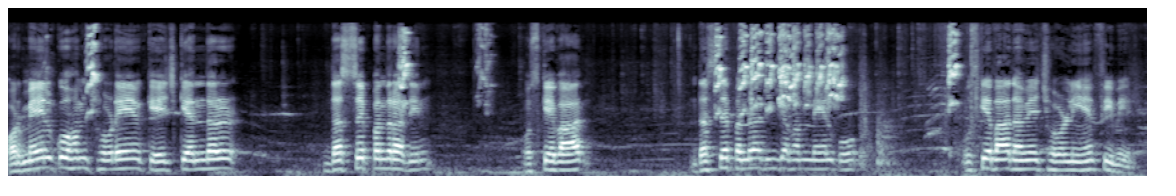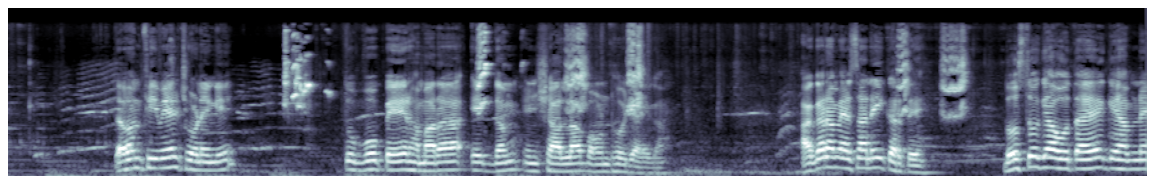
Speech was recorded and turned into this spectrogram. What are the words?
और मेल को हम छोड़ें केज के अंदर 10 से 15 दिन। उसके बाद 10 से 15 दिन जब हम मेल को, उसके बाद हमें छोड़नी है फीमेल जब हम फीमेल छोड़ेंगे तो वो पैर हमारा एकदम इनशाला बाउंड हो जाएगा। अगर हम ऐसा नहीं करते दोस्तों, क्या होता है कि हमने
